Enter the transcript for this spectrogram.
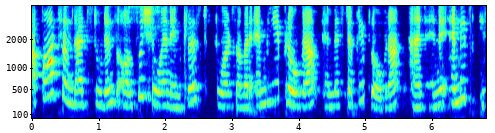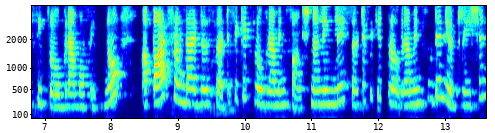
Apart from that, students also show an interest towards our MBA program, MSW program, and MEPC program of IGNOU. Apart from that, the certificate program in functional English, certificate program in food and nutrition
